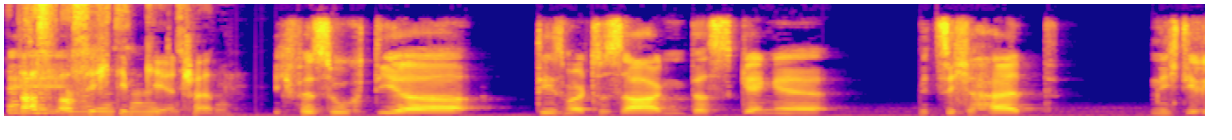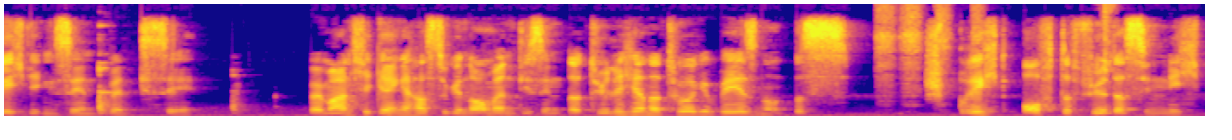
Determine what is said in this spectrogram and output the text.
Das lasse ich Dimki sagt. entscheiden. Ich versuche dir diesmal zu sagen, dass Gänge mit Sicherheit nicht die richtigen sind, wenn ich sehe. Weil manche Gänge hast du genommen, die sind natürlicher Natur gewesen und das spricht oft dafür, dass sie nicht.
